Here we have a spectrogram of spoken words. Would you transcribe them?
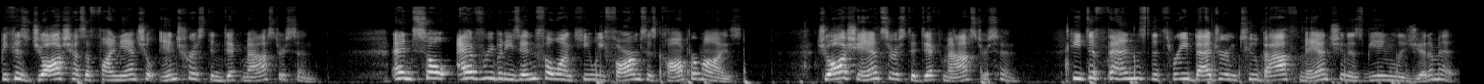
because Josh has a financial interest in Dick Masterson. And so everybody's info on Kiwi Farms is compromised. Josh answers to Dick Masterson. He defends the three bedroom, two bath mansion as being legitimate.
